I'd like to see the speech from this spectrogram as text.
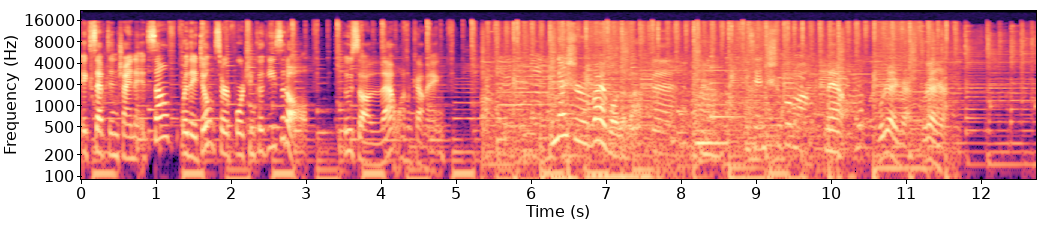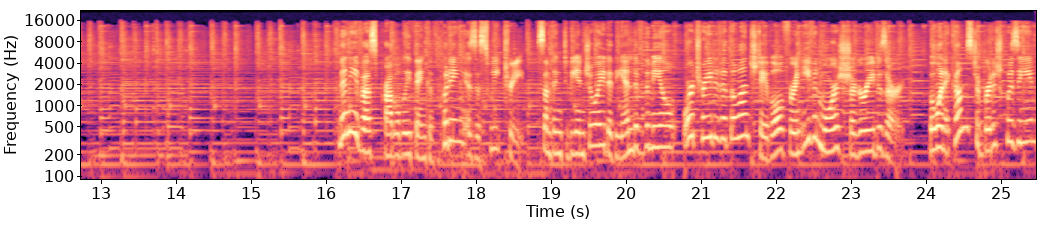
Except in China itself, where they don't serve fortune cookies at all. Who saw that one coming? 应该是外国的吧？对，嗯，以前吃过吗？没有，不认识，不认识。 Many of us probably think of pudding as a sweet treat, something to be enjoyed at the end of the meal or traded at the lunch table for an even more sugary dessert. But when it comes to British cuisine,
